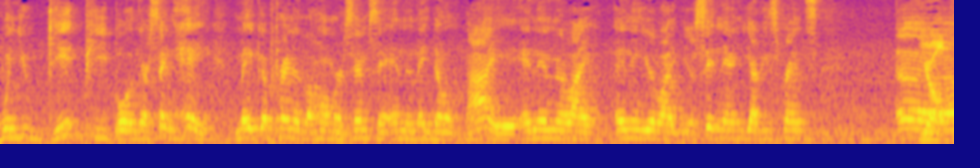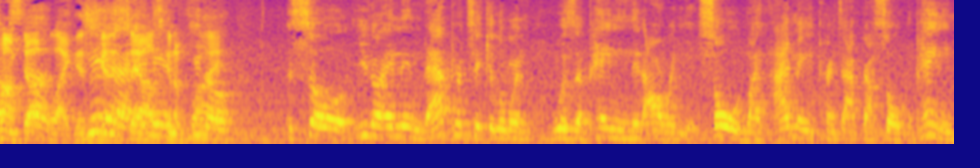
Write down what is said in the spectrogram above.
when you get people and they're saying, "Hey, make a print of the Homer Simpson," and then they don't buy it, and then they're like, and then you're like, you're sitting there and you got these prints. Uh, You're all pumped up, like, this is gonna sell, it's then, gonna You fly. know, so you know, and then that particular one was a painting that already had sold. Like I made prints after I sold the painting,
